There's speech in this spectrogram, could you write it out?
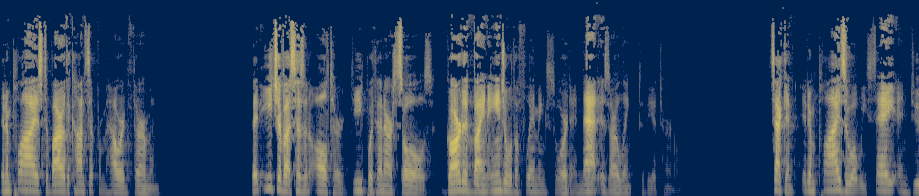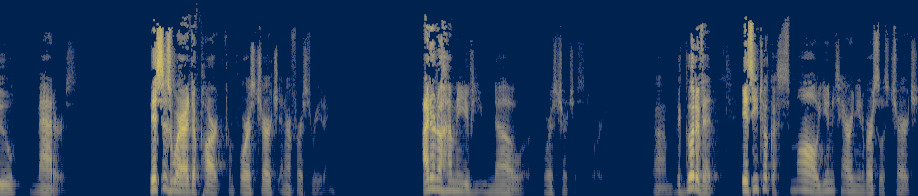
It implies, to borrow the concept from Howard Thurman, that each of us has an altar deep within our souls, guarded by an angel with a flaming sword, and that is our link to the eternal. Second, it implies that what we say and do matters. This is where I depart from Forrest Church in our first reading. I don't know how many of you know Forrest Church's story. Um, the good of it is he took a small Unitarian Universalist church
